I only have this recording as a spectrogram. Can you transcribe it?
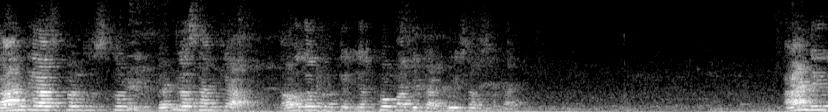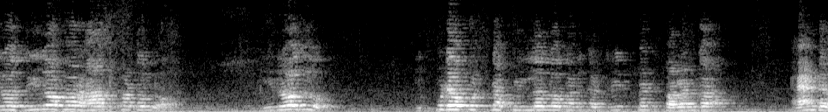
గాంధీ హాస్పిటల్ చూసుకోండి. బెడ్ల సంఖ్య థౌజండ్ ఉంటే ఎక్కువ మందికి అడ్మిషన్స్ ఉన్నాయి. అండ్ ఈరోజు నీలోఫర్ హాస్పిటల్లో ఈరోజు ఇప్పుడే పుట్టిన పిల్లల్లో కనుక ట్రీట్మెంట్ పరంగా అండ్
